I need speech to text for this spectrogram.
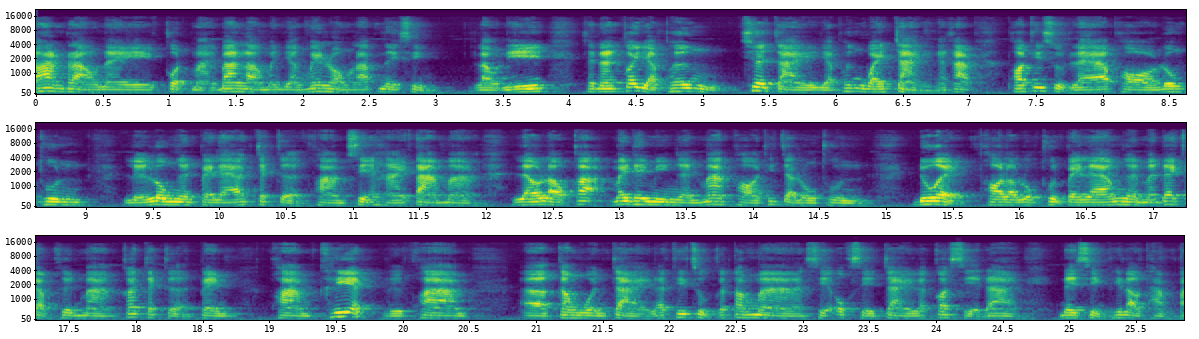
บ้านเราในกฎหมายบ้านเรามันยังไม่รองรับในสิ่ง เหล่านี้ ฉะนั้นก็อย่าเพิ่งเชื่อใจ อย่าเพิ่งไว้ใจนะครับ เพราะที่สุดแล้วพอลงทุนหรือลงเงินไปแล้วจะเกิดความเสียหายตามมา แล้วเราก็ไม่ได้มีเงินมากพอที่จะลงทุนด้วย พอเราลงทุนไปแล้วเงินมันได้กลับคืนมา ก็จะเกิดเป็นความเครียดหรือความกังวลใจและที่สุดก็ต้องมาเสียอกเสียใจแล้วก็เสียดายในสิ่งที่เราทำไป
